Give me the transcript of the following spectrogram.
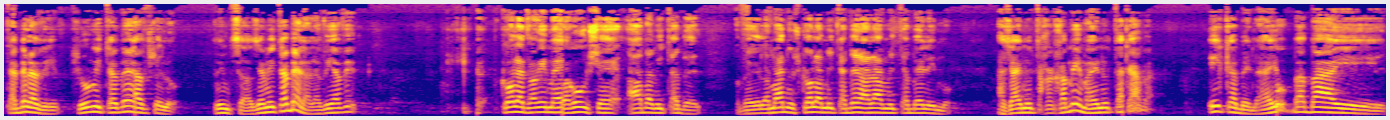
מתאבל אביו, כשהוא מתאבל עליו שלו, נמצא, זה מתאבל על אבי אביו. כל הדברים האלה, ברור שאבא מתאבל, ולמדנו שכל המתאבל עליו מתאבל עמו. אז היינו את החכמים, היינו את הקרא. איכא בניו בבית.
